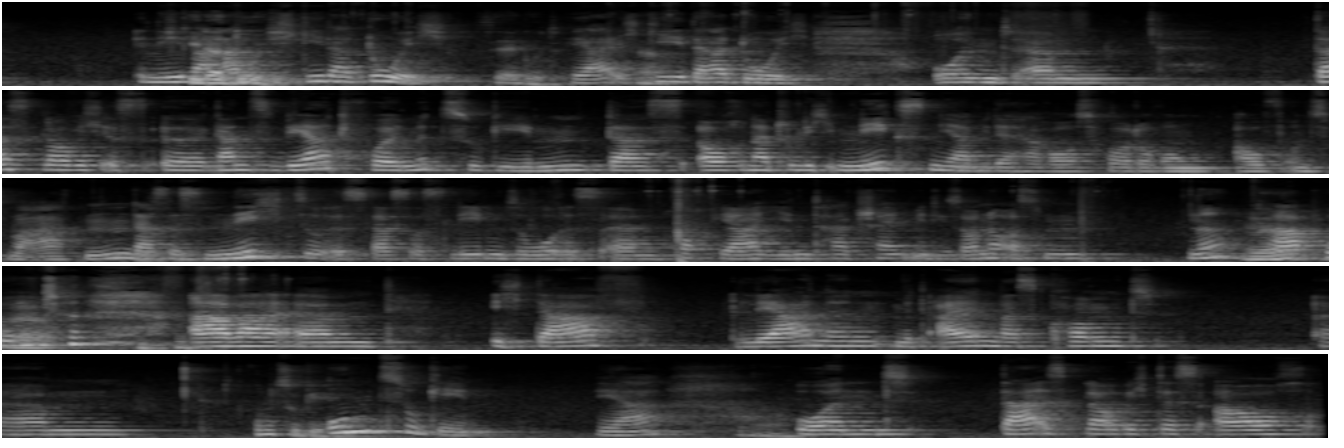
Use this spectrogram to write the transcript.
nehme ich an, durch. ich gehe da durch. Sehr gut. Ja, ich ja. gehe da durch. Und ähm, das, glaube ich, ist äh, ganz wertvoll mitzugeben, dass auch natürlich im nächsten Jahr wieder Herausforderungen auf uns warten, dass es nicht so ist, dass das Leben so ist, ähm, hoch ja, jeden Tag scheint mir die Sonne aus dem ne, ja, H-Punkt. Ja. Aber ähm, ich darf lernen, mit allem, was kommt, ähm, umzugehen. umzugehen. Ja? Genau. Und da ist, glaube ich, das auch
